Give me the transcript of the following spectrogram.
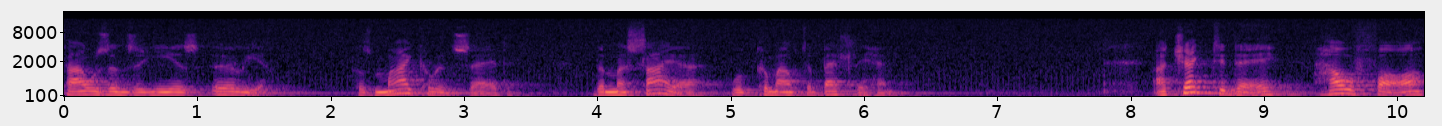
thousands of years earlier. Because Micah had said the Messiah would come out of Bethlehem. I checked today how far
